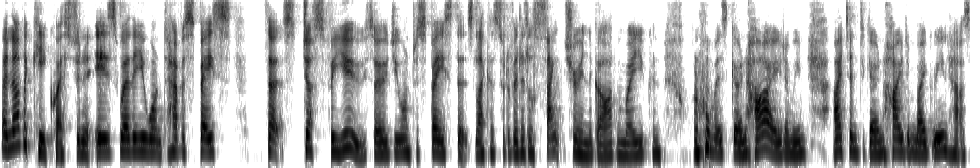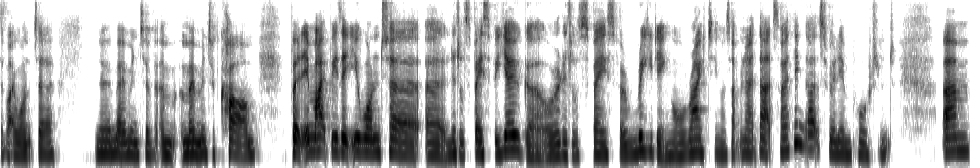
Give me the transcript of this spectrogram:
Another key question is whether you want to have a space that's just for you. So, do you want a space that's like a sort of a little sanctuary in the garden where you can almost go and hide? I mean, I tend to go and hide in my greenhouse if I want to, you know, a moment of a moment of calm. But it might be that you want a, a little space for yoga or a little space for reading or writing or something like that. So, I think that's really important. Um,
